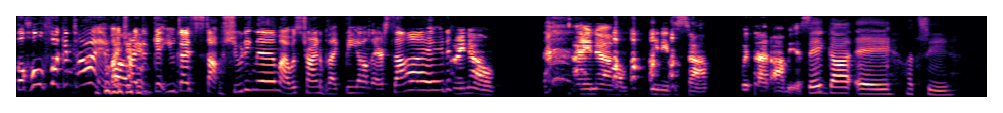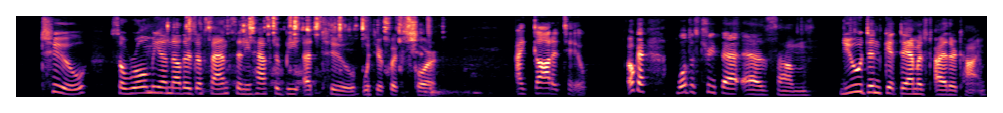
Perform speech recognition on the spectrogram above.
the whole fucking time. I tried to get you guys to stop shooting them. I was trying to like be on their side. I know. I know. you need to stop with that obvious. They got a let's see, two. So roll me another defense, and you have to beat a two with your quick score. I got a 2. Okay, we'll just treat that as um you didn't get damaged either time.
